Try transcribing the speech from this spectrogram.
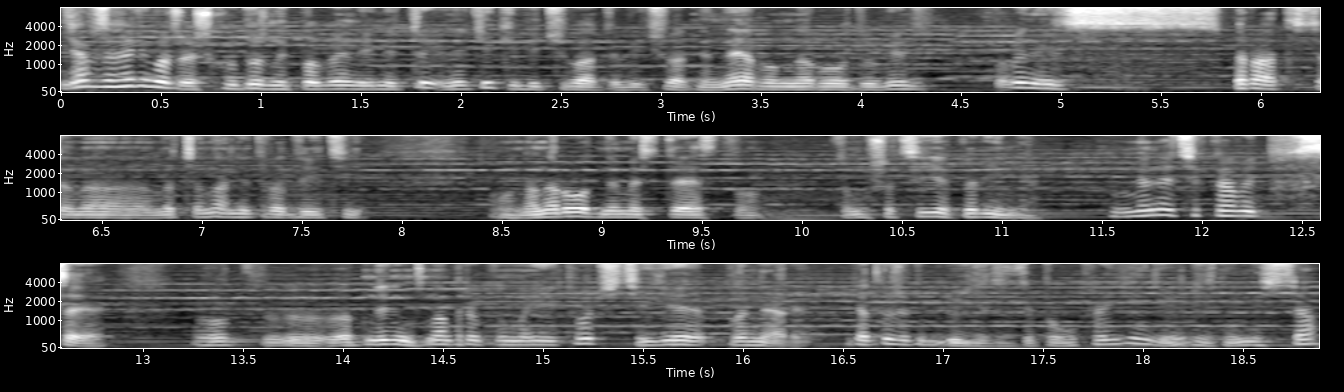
Я взагалі вважаю, що художник повинен не, не тільки відчувати, відчувати нервом народу, він повинен спиратися на національні традиції, на народне мистецтво, тому що це є коріння. Мене цікавить все. От е, одним з напрямків моєї творчості є пленери. Я дуже люблю їздити по Україні в різні місця.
